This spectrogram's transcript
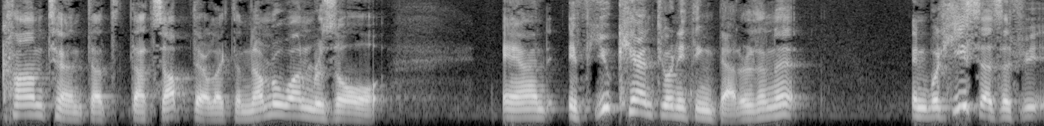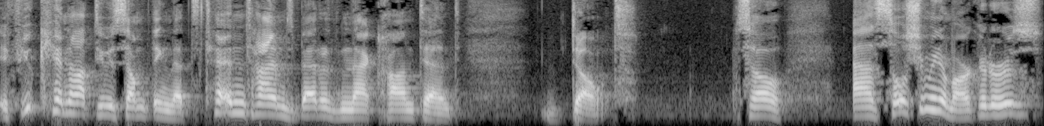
content that's, that's up there, like the number one result. And if you can't do anything better than it, and what he says, if you, if you cannot do something that's 10 times better than that content, don't. So, as social media marketers,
